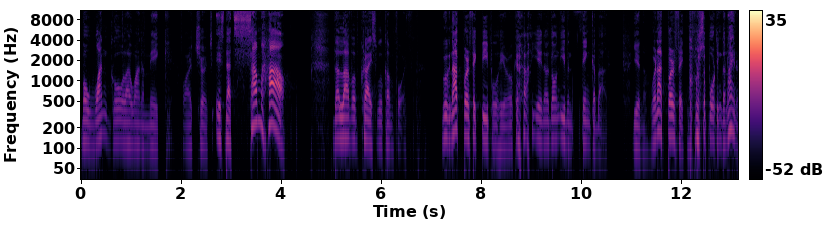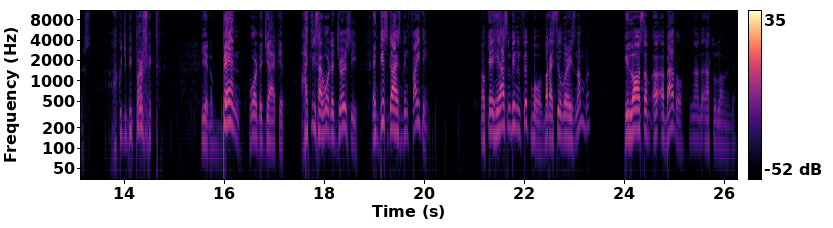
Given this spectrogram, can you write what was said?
But one goal I want to make for our church is that somehow the love of Christ will come forth. We're not perfect people here, okay? you know, don't even think about it. You know, we're not perfect, but we're supporting the Niners. How could you be perfect? you know, Ben wore the jacket. At least I wore the jersey. And this guy has been fighting. Okay, he hasn't been in football, but I still wear his number. He lost a, a, a battle not, not too long ago.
